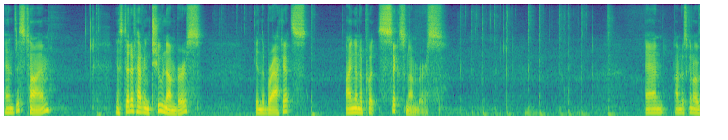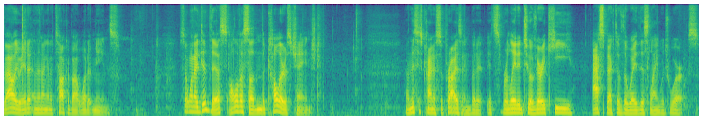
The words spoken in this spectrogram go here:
And this time, instead of having two numbers in the brackets, I'm going to put six numbers. And I'm just going to evaluate it, and then I'm going to talk about what it means. So when I did this, all of a sudden the colors changed. And this is kind of surprising, but it, it's related to a very key aspect of the way this language works.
